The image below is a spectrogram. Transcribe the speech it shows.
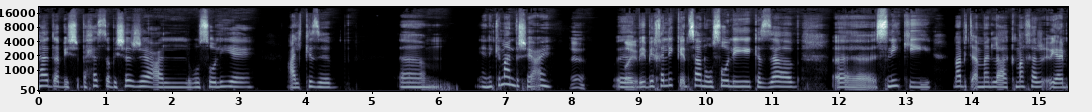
هذا بيش بحسه بشجع على الوصولية على الكذب يعني كمان بشع إيه. طيب. بي- بيخليك إنسان وصولي كذاب آه، سنيكي ما بتأمن لك ما خر يعني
